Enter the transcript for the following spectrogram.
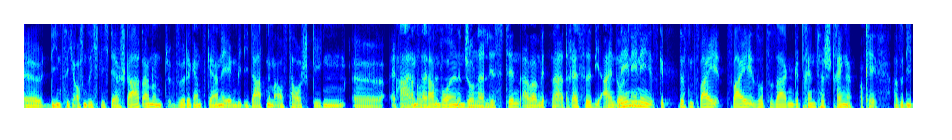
äh, dient sich offensichtlich der Staat an und würde ganz gerne irgendwie die Daten im Austausch gegen äh, etwas Ah, das anderes heißt, haben es wollen. ist eine Journalistin, aber mit einer Adresse, die eindeutig. Nee, nee, nee, es gibt, das sind zwei, zwei sozusagen getrennte Stränge. Okay. Also die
